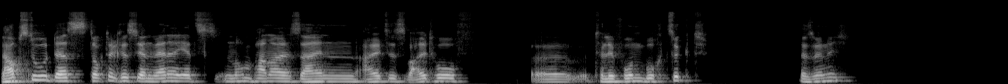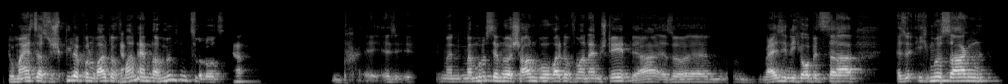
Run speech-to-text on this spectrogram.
Glaubst du, dass Dr. Christian Werner jetzt noch ein paar Mal sein altes Waldhof-Telefonbuch äh, zückt? Persönlich? Du meinst, dass du Spieler von Waldhof ja. Mannheim nach München zu lotsen? Ja. Man, man, muss ja nur schauen, wo Waldhof Mannheim steht. Ja? Also äh, weiß ich nicht, ob jetzt da. Also ich muss sagen,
